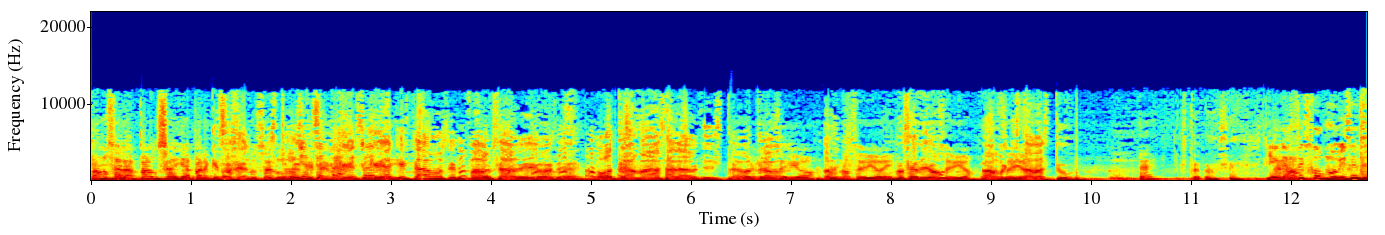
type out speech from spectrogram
Vamos a la pausa ya para que se den los saludos Ya que se me... Creía que estábamos en pausa, ver, o sea, otra más a la lista, Pero otra no se vio, no se vio ahí. ¿No se vio? No se vio. Ah, no porque vio. estabas tú. ¿Eh? Sí. Llegaste como Vicente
